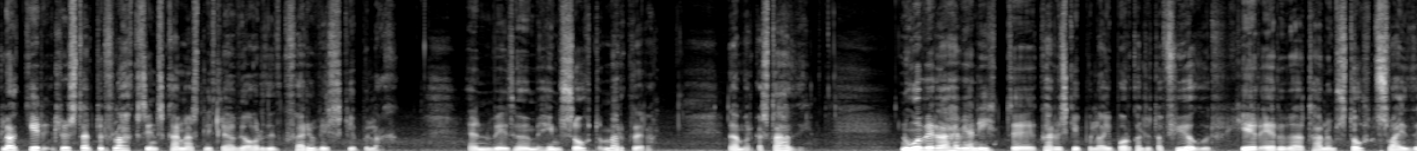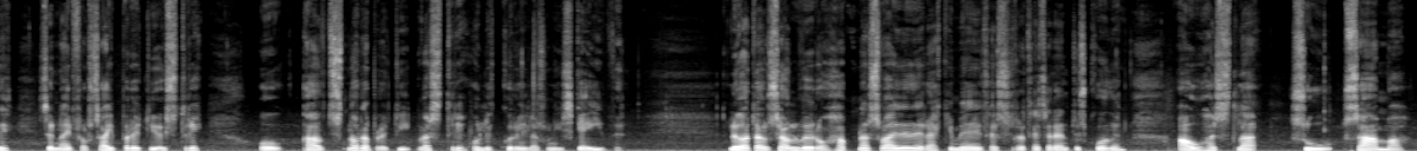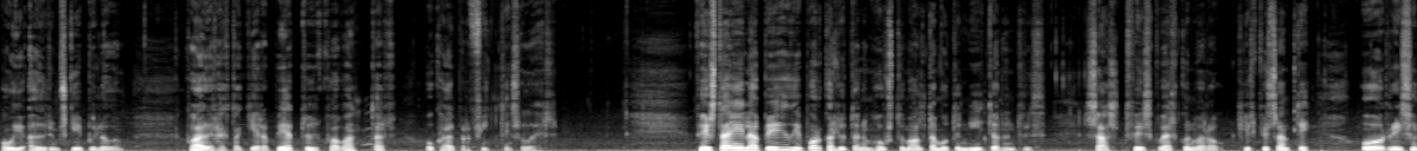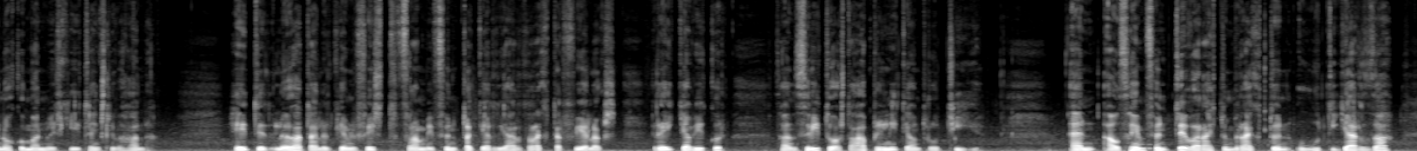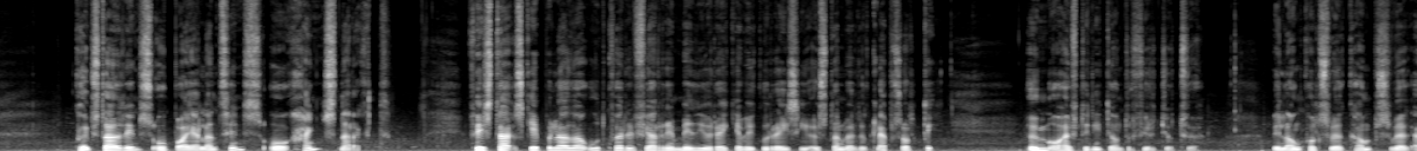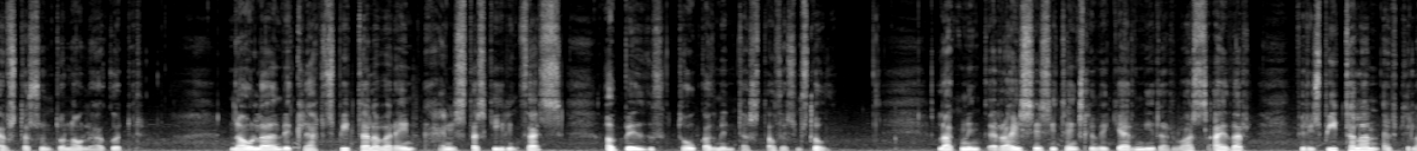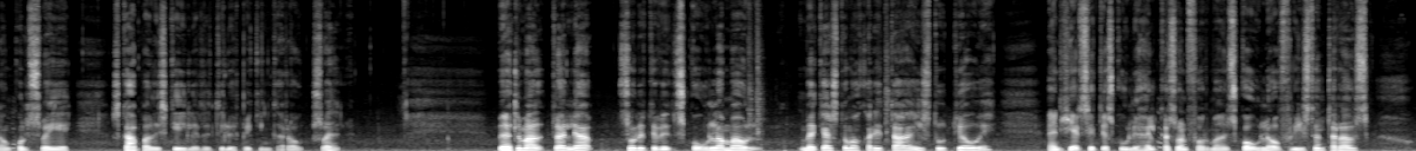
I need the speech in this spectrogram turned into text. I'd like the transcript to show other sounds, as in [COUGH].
Glöggir hlustendur flaksins kannast líklega við orðið hverfisskipulag en við höfum heimsótt mörg þeirra, eða marga staði. Nú er verið að hefja nýtt eh, hverfiskipulag í borgarluta fjögur. Hér eru við að tala um stórt svæði sem nær frá Sæbraut í austri og að Snorrabraut í vestri og liggur eiginlega svona í skeifu. Lögadagur sjálfur og hafnarsvæðið er ekki með þessar, þessar endurskoðun, áhersla svo sama og í öðrum skipulögum. Hvað er hægt að gera betur, hvað vantar og hvað er bara fínt eins og það er. Fyrsta eiginlega byggði í borgarhlutanum hóstum aldamótin 1900. Saltfiskverkun var á kirkjusandi og reysu nokkuð mannvirki í tengsli við hana. Heitið lögadalur kemur fyrst fram í fundagerði jarðræktarfélags Reykjavíkur þann 30. april 1910. En á þeim fundi var rætt um ræktun út í jarða, kaupstaðurins og bæjarlandsins og hænsnarækt. Fyrsta skipulaða útkverfi fjarrri miðjur Reykjavíkur reys í austanverðu Kleppsolti um og eftir 1942. Við Langholtsveg, Kampsveg, Efstasund og nálega götur. Nálaðan við Kleppspítala var einn helsta skýring þess að byggð tók að myndast á þessum slóðum. Lagning ræsis í tengslum við gernýrar vassæðar fyrir spítalan eftir langólsvegi skapaði skeileri til uppbyggingar á sveðinu. Við ætlum að dvelja svo litið við skólamál með gestum okkar í dag í stúdjófi en hér setja skúli Helgason formaði skóla og frístundaráðs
